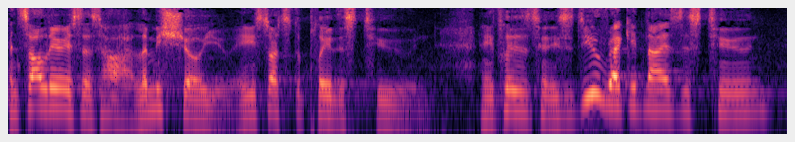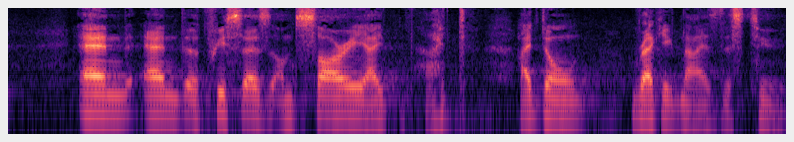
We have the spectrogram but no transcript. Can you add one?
And Salieri says, ah, let me show you. And he starts to play this tune. And he plays this tune. He says, do you recognize this tune? And, and the priest says, I'm sorry, I, I, I don't recognize this tune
